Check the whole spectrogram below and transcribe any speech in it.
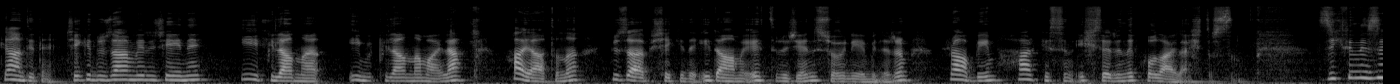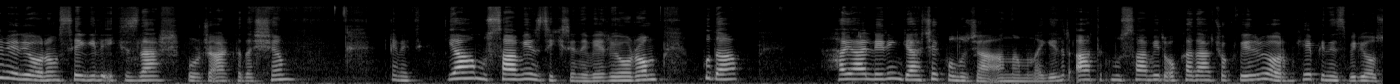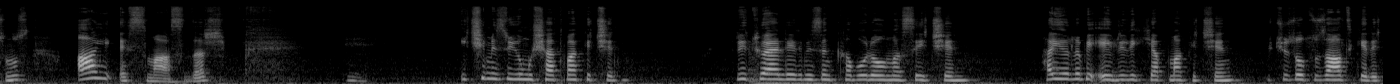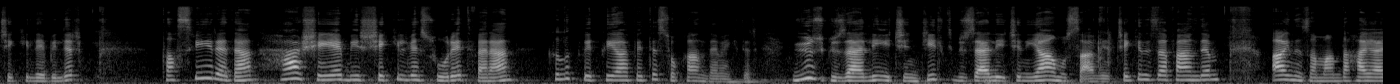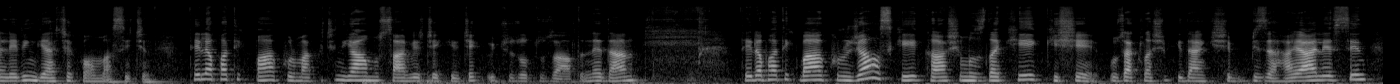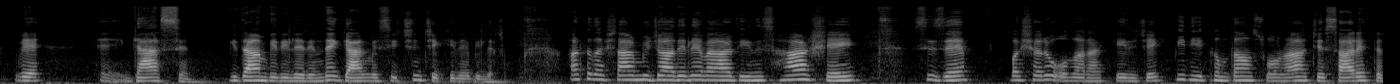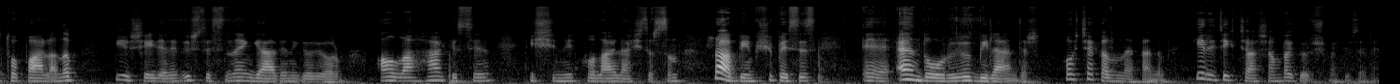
Kendine çeki düzen vereceğini, iyi planla, iyi bir planlamayla hayatını güzel bir şekilde idame ettireceğini söyleyebilirim. Rabbim herkesin işlerini kolaylaştırsın. Zikrinizi veriyorum sevgili ikizler Burcu arkadaşım. Evet ya musavvir zikrini veriyorum. Bu da hayallerin gerçek olacağı anlamına gelir. Artık musavviri o kadar çok veriyorum ki hepiniz biliyorsunuz ay esmasıdır. İçimizi yumuşatmak için, ritüellerimizin kabul olması için, hayırlı bir evlilik yapmak için 336 kere çekilebilir. Tasvir eden, her şeye bir şekil ve suret veren, kılık ve kıyafete sokan demektir. Yüz güzelliği için, cilt güzelliği için ya musavvir çekiniz efendim. Aynı zamanda hayallerin gerçek olması için. Telepatik bağ kurmak için ya musavvir çekilecek 336. Neden? Telepatik bağ kuracağız ki karşımızdaki kişi, uzaklaşıp giden kişi bize hayal etsin ve e, gelsin. Giden birilerinde gelmesi için çekilebilir. Arkadaşlar mücadele verdiğiniz her şey size başarı olarak gelecek. Bir yıkımdan sonra cesaretle toparlanıp bir şeylerin üstesinden geldiğini görüyorum. Allah herkesin işini kolaylaştırsın. Rabbim şüphesiz en doğruyu bilendir. Hoşçakalın efendim. Gelecek çarşamba görüşmek üzere.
